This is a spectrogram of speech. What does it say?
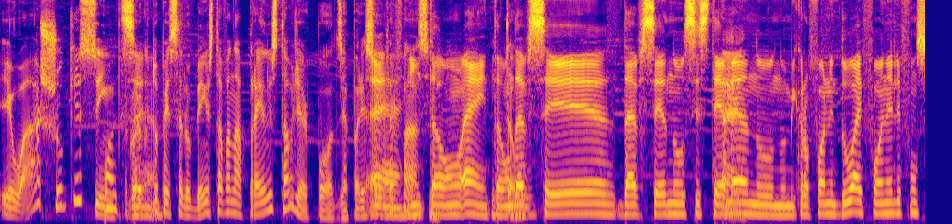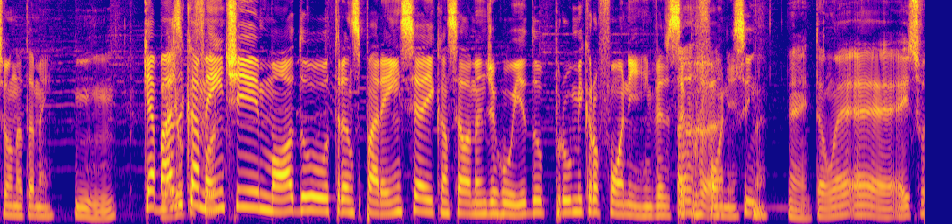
Eu acho que sim. Pode Agora ser. que eu tô pensando bem, eu estava na praia e não estava de AirPods, apareceu a É, interface. então, é, então, Então- deve ser, deve ser no sistema, É. no, no microfone do iPhone ele funciona também. Uhum. Que é basicamente modo transparência e cancelamento de ruído pro microfone, em vez de ser pro Aham, fone. Sim. né? É, então é, é, é isso.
